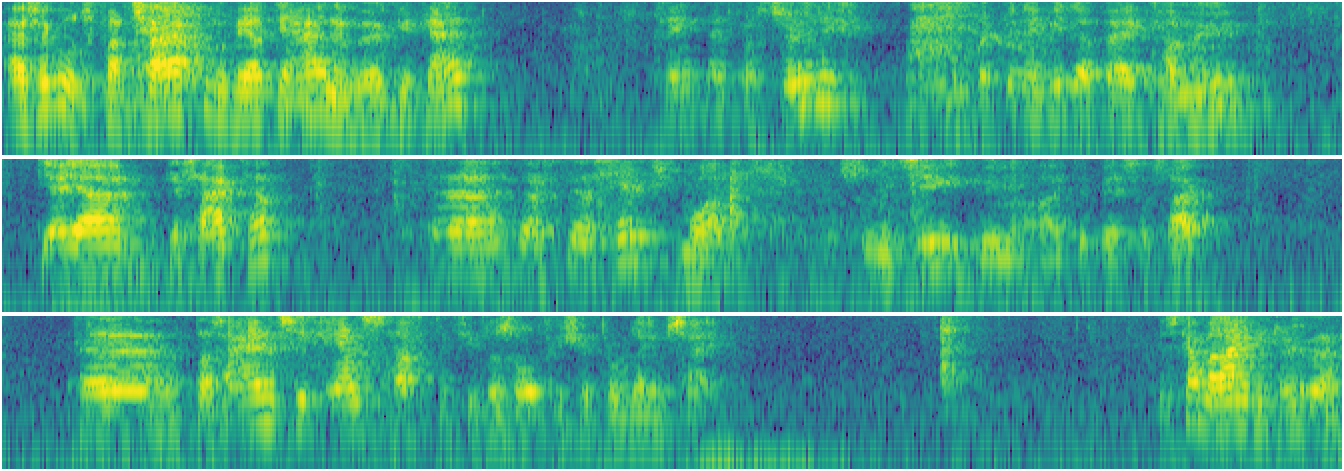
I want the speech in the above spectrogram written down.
Also gut, Verzweiflung wäre die eine Möglichkeit. Klingt etwas zynisch. Da bin ich wieder bei Camus, der ja gesagt hat, äh, dass der Selbstmord, Suizid, wie man heute besser sagt, äh, das einzig ernsthafte philosophische Problem sei. Jetzt kann man eigentlich darüber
